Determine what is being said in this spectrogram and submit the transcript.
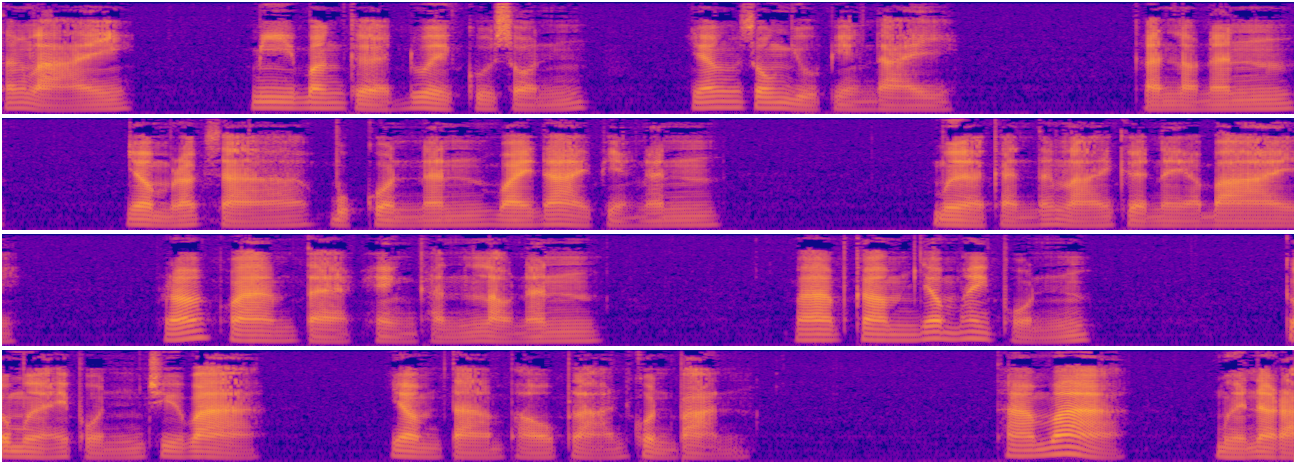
ทั้งหลายมีบังเกิดด้วยกุศล ยังทรงอยู่เพียงใดกันเหล่านั้นย่อมรักษาบุคคลนั้นไว้ได้เพียงนั้น เมื่อกันทั้งหลายเกิดในอบาย เพราะความแตกแห่งขันเหล่านั้น บาปกรรมย่อมให้ผล ก็เมื่อให้ผลชื่อว่า ย่อมตามเผาผลาญคนบาน ถามว่า เหมือนอะไร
